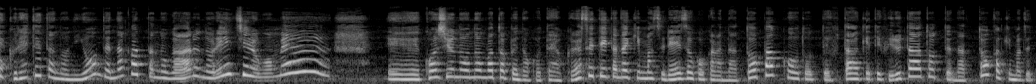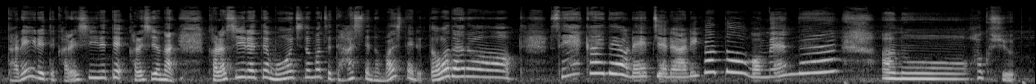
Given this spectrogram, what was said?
えくれてたのに読んでなかったのがあるの。レイチェルごめん。えー、今週のオノマトペの答えを送らせていただきます。冷蔵庫から納豆パックを取って蓋開けてフィルター取って納豆かき混ぜてタレ入れて彼氏入れて彼氏じゃない。からし入れてもう一度混ぜて箸で伸ばしてるどうだろう正解だよレイチェル。ありがとう。ごめんね。あのー、拍手。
